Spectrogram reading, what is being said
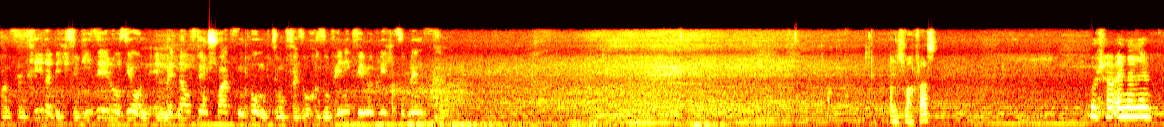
Konzentriere dich für diese Illusion inmitten auf den schwarzen Punkt und versuche so wenig wie möglich zu blinzeln. Und es macht was? Muss am Ende sehen.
